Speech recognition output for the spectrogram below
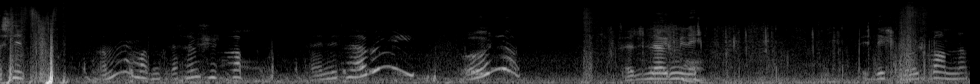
Das ist steht. Oh das habe ich nicht gehabt. Nein, das habe ich. Oder? Das ist irgendwie nicht. Ist nicht nur spannend.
